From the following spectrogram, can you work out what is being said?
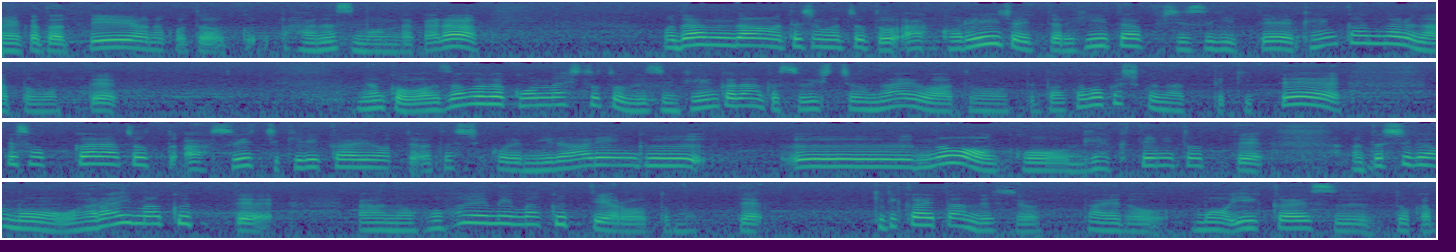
え方っていうようなことを話すもんだからもうだんだん私もちょっとあこれ以上言ったらヒートアップしすぎて喧嘩になるなと思ってなんかわざわざこんな人と別に喧嘩なんかする必要ないわと思ってバカバカしくなってきてでそこからちょっとあスイッチ切り替えようって私これミラーリングのこう逆転にとって私がもう笑いまくってあの微笑みまくってやろうと思って切り替えたんですよ。態度もう言い返すとか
